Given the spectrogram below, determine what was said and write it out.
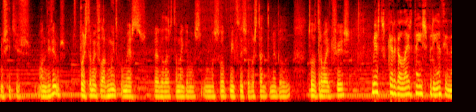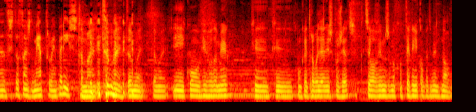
nos sítios onde vivemos. Depois também falar muito com o mestre Cargaleiro também, que é uma pessoa que me influenciou bastante também pelo todo o trabalho que fez. Mestre Cargaleiro tem experiência nas estações de metro em Paris. Também, também, também, também. E com o Vivo Lamego, que, que, com quem trabalhei neste projeto, desenvolvemos uma técnica completamente nova.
